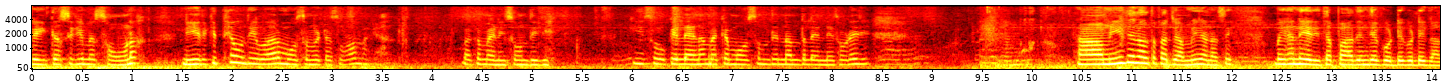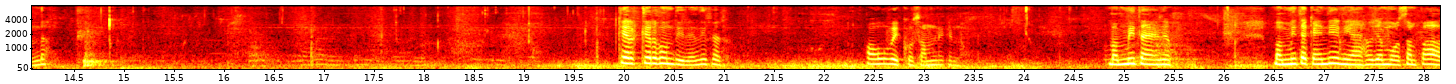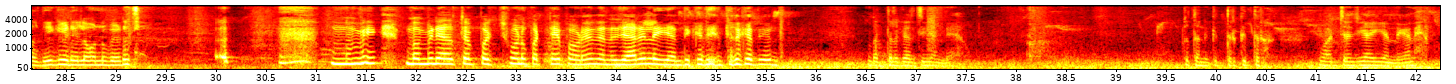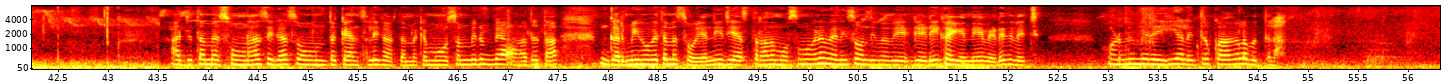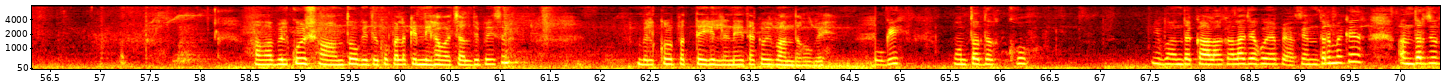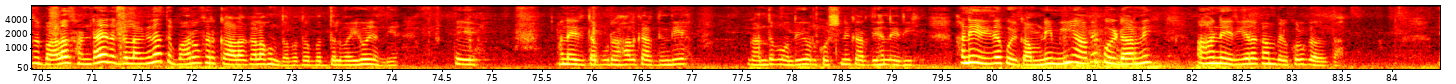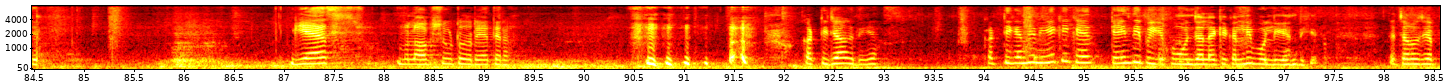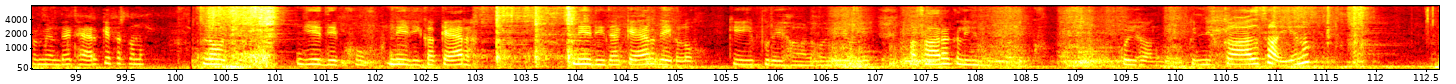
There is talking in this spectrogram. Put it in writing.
ਗਈ ਤਾਂ ਸੀਗੀ ਮੈਂ ਸੌਣ। ਨੀਂਦ ਕਿੱਥੇ ਆਉਂਦੀ ਬਾਹਰ? ਮੌਸਮ ਏਟਾ ਸੋਹਣਾ ਮੈਂ ਕਿਹਾ। ਮੈਂ ਕਿਹਾ ਮੈਂ ਨਹੀਂ ਸੌਂਦੀ ਗੀ। ਕੀ ਸੋ ਕੇ ਲੈਣਾ? ਮੈਂ ਕਿਹਾ ਮੌਸਮ ਦੇ ਆਨੰਦ ਲੈਣੇ ਥੋੜੇ ਜਿਹੇ। ਹਾਂ, ਮੀਂਹ ਦੇ ਨਾਲ ਤਾਂ ਫਿਰ ਜੰਮ ਹੀ ਜਾਣਾ ਸੀ। ਬਈ ਹਨੇਰੀ ਤਾਂ ਪਾ ਦਿੰਦੀ ਆ ਗੋਡੇ ਗੋਡੇ ਗੰਦ ਕਿਰ ਕਿਰ ਹੁੰਦੀ ਰਹਿੰਦੀ ਫਿਰ। ਆਹ ਵੇਖੋ ਸਾਹਮਣੇ ਕਿੰਨਾ। ਮੰਮੀ ਤਾਂ ਇਹੋ ਜਿਹਾ ਮੰਮੀ ਤਾਂ ਕਹਿੰਦੀ ਨਹੀਂ ਇਹੋ ਜਿਹਾ ਮੌਸਮ ਭਾਲਦੀ ਗੇੜੇ ਲਾਉਣ ਨੂੰ ਵਿਹੜੇ 'ਚ। ਮੰਮੀ ਮੰਮੀ ਨੇ ਉਸ ਟਾਈਮ ਪਸ਼ੂਆਂ ਨੂੰ ਪੱਠੇ ਪਾਉਣੇ ਹੁੰਦੇ ਨਜ਼ਾਰੇ ਲਈ ਜਾਂਦੀ ਕਦੇ ਇੱਧਰ, ਕਦੇ ਉੱਧਰ। ਬੱਦਲ ਗਰਜੀ ਜਾਂਦੇ ਆ। ਪਤਾ ਨਹੀਂ ਕਿੱਧਰ ਕਿੱਧਰ ਆਵਾਜ਼ਾਂ ਜਿਹੀਆਂ ਆਈ ਜਾਂਦੀਆਂ ਨੇ। ਅੱਜ ਤਾਂ ਮੈਂ ਸੌਣਾ ਸੀਗਾ, ਸੌਣ ਤਾਂ ਕੈਨਸਲ ਹੀ ਕਰਤਾ। ਮੈਂ ਕਿਹਾ ਮੌਸਮ ਵੀ ਮੈਂ ਆਦਤ ਆ ਗਰਮੀ ਹੋਵੇ ਤਾਂ ਮੈਂ ਸੋ ਜਾਂਦੀ ਹਾਂ। ਜੇ ਇਸ ਤਰ੍ਹਾਂ ਦਾ ਮੌਸਮ ਹੋਵੇ ਨਾ, ਮੈਂ ਨਹੀਂ ਸੌਂਦੀ, ਮੈਂ ਗੇੜੇ ਹੀ ਖਾਈ ਜਾਂਦੀ ਹਾਂ ਵਿਹੜੇ ਦੇ ਵਿੱਚ। ਹੁਣ ਵੀ ਮੇਰੇ ਇਹੀ ਹਾਲ ਇੱਧਰ ਕਾਲਾ ਕਾਲਾ ਬੱਦਲ ਆ। ਹਵਾ ਬਿਲਕੁਲ ਸ਼ਾਂਤ ਹੋ ਗਈ। ਦੇਖੋ ਪਹਿਲਾਂ ਕਿੰਨੀ ਹਵਾ ਚੱਲਦੀ ਪਈ ਸੀ ਨਾ। ਬਿਲਕੁਲ ਪੱਤੇ ਹਿੱਲਣੇ ਤੱਕ ਵੀ ਬੰਦ ਹੋ ਗਏ। ਹੋ ਗਈ। ਹੁਣ ਤਾਂ ਦੇਖੋ ਕੀ ਬੰਦ ਕਾਲਾ ਕਾਲਾ ਜਿਹਾ ਹੋਇਆ ਪਿਆ ਸੀ। ਅੰਦਰ ਮੈਂ ਕਿਹਾ, ਅੰਦਰ ਜਦੋਂ ਬਾਹਲਾ ਠੰਡਾ ਹੈ ਲੱਗਣ ਲੱਗ ਜਾਣਾ ਤੇ ਬਾਹਰੋਂ ਫਿਰ ਕਾਲਾ ਕਾਲਾ ਹੁੰਦਾ, ਮਤਲਬ ਬੱਦਲਵਾਈ ਹੋ ਜਾਂਦੀ ਹੈ ਤੇ ਹਨੇਰੀ ਤਾਂ ਪੂਰਾ ਹਾਲ ਕਰ ਦਿੰਦੀ ਹੈ ਗੰਦ ਪਾਉਂਦੀ, ਹੋਰ ਕੁਛ ਨਹੀਂ ਕਰਦੀ ਹਨੇਰੀ। ਹਨੇਰੀ ਦਾ ਕੋਈ ਕੰਮ ਨਹੀਂ, ਮੀਂਹ ਆਵੇ, ਕੋਈ ਡਰ ਨਹੀਂ। ਆ ਹਨੇਰੀ ਵਾਲਾ ਕੰਮ ਬਿਲਕੁਲ ਗਲਤ ਆ। ਯੈਸ ਵਲੌਗ ਸ਼ੂਟ ਹੋ ਰਿਹਾ ਤੇਰਾ। ਕੱਟੀ ਜਾਗਦੀ ਆ। ਕੱਟੀ ਕਹਿੰਦੀ ਨਹੀਂ ਹੈ ਕਿ ਕਹਿੰਦੀ ਪਈ ਹੈ ਫੋਨ ਜਾ ਲੈ ਕੇ ਕੱਲੀ ਬੋਲੀ ਜਾਂਦੀ ਹੈ। ਤੇ ਚਲੋ ਜੀ, ਆਪਾਂ ਮਿਲਦੇ ਠਹਿਰ ਕੇ ਫਿਰ ਤੁਹਾਨੂੰ। ਲਓ ਜੀ, ਇਹ ਦੇਖੋ ਨੇਰੀ ਦਾ ਕਹਿਰ ਨੇਰੀ ਦਾ ਕਹਿਰ ਦੇਖ ਲਓ। ਕੀ ਬੁਰੇ ਹਾਲ ਹੋਏ ਹੋਏ। ਆ ਸਾਰਾ ਕਲੀਨ ਹੋ ਗਿਆ, ਦੇਖੋ। ਕੋਈ ਹਾਲ ਨਹੀਂ। ਕਿੰਨੀ ਕਾਲਸ ਆਈ ਹੈ ਨਾ।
